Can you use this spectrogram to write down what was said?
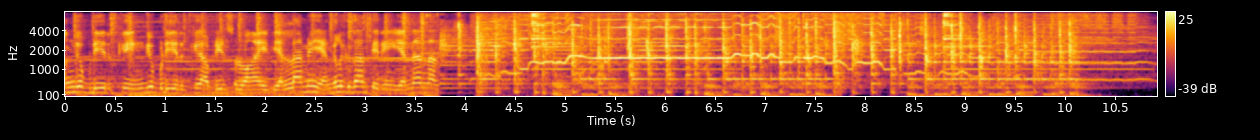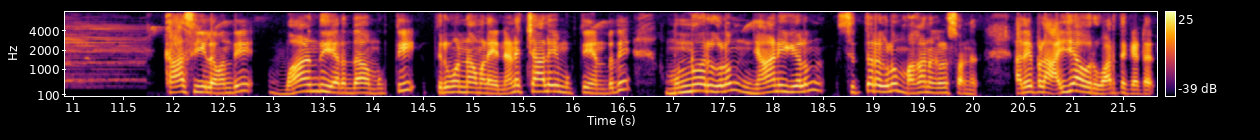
அங்கே இப்படி இருக்குது இங்கே இப்படி இருக்குது அப்படின்னு சொல்லுவாங்க. இது எல்லாமே எங்களுக்கு தான் தெரியும். என்னென்ன காசியில் வந்து வாழ்ந்து இறந்தா முக்தி திருவண்ணாமலையை நினைச்சாலே முக்தி என்பது முன்னோர்களும் ஞானிகளும் சித்தர்களும் மகான்களும் சொன்னது. அதே போல் ஐயா ஒரு வார்த்தை கேட்டார்.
